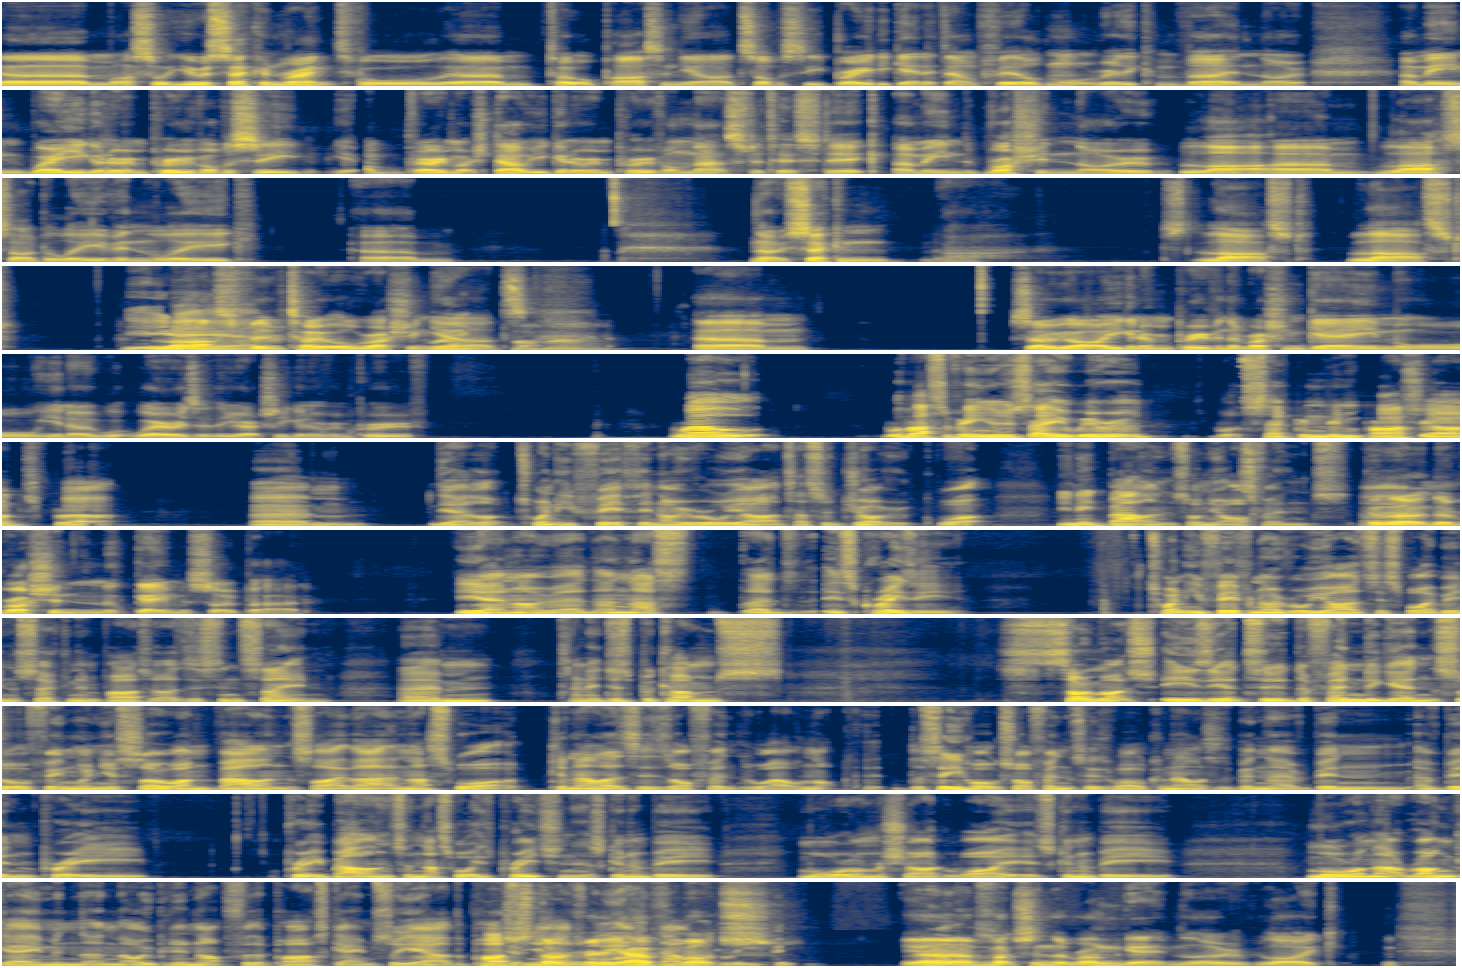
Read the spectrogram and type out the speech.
Um, I saw you were second ranked for um, total passing yards. Obviously, Brady getting it downfield, not really converting though. I mean, where are you going to improve? Obviously, I very much doubt you're going to improve on that statistic. I mean, rushing though, la, um, last I believe in the league, um, no, second, oh, last, last, Yeah, last for total rushing We're yards. nine. Um, so are you going to improve in the rushing game, or you know, where is it that you're actually going to improve? Well, well, that's the thing. You say we were what second in pass yards, but um, yeah, look, twenty fifth in overall yards. That's a joke. What you need balance on your offense. Because the Um, the rushing game is so bad. Yeah, no, and that's that's it's crazy. Twenty fifth in overall yards, despite being second in pass yards, it's insane. Um, and it just becomes so much easier to defend against, sort of thing, when you're so unbalanced like that. And that's what Canales' offense. Well, not the Seahawks' offenses. While Canales has been there, have been have been pretty pretty balanced, and that's what he's preaching. It's going to be more on Rachaad White. It's going to be more on that run game and, and opening up for the pass game. So yeah, the just passing don't yards really have much. be- Yeah, much in the run game though. Like,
